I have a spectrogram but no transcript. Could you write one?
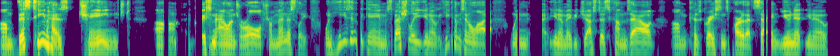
Um, this team has changed um, Grayson Allen's role tremendously when he's in the game. Especially, you know, he comes in a lot when uh, you know maybe Justice comes out because um, Grayson's part of that second unit. You know,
